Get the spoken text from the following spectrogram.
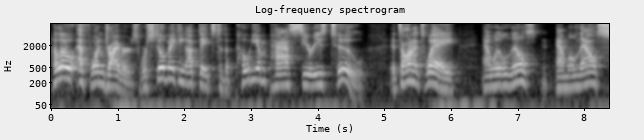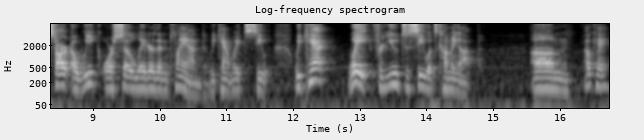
Hello, F1 drivers. We're still making updates to the Podium Pass Series 2. It's on its way, and we'll now, and will now start a week or so later than planned. We can't wait to see. We can't wait for you to see what's coming up. Um, okay,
